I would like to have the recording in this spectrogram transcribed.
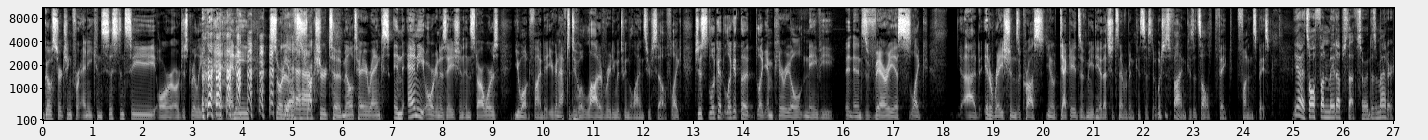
go searching for any consistency or or just really a- any sort of Yeah. structure to military ranks in any organization in Star Wars, you won't find it. You're gonna have to do a lot of reading between the lines yourself. Like just look at look at the like Imperial Navy and, and its various like uh, iterations across you know decades of media. That shit's never been consistent, which is fine because it's all fake fun in space. Yeah, it's all fun made up stuff, so it doesn't matter.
